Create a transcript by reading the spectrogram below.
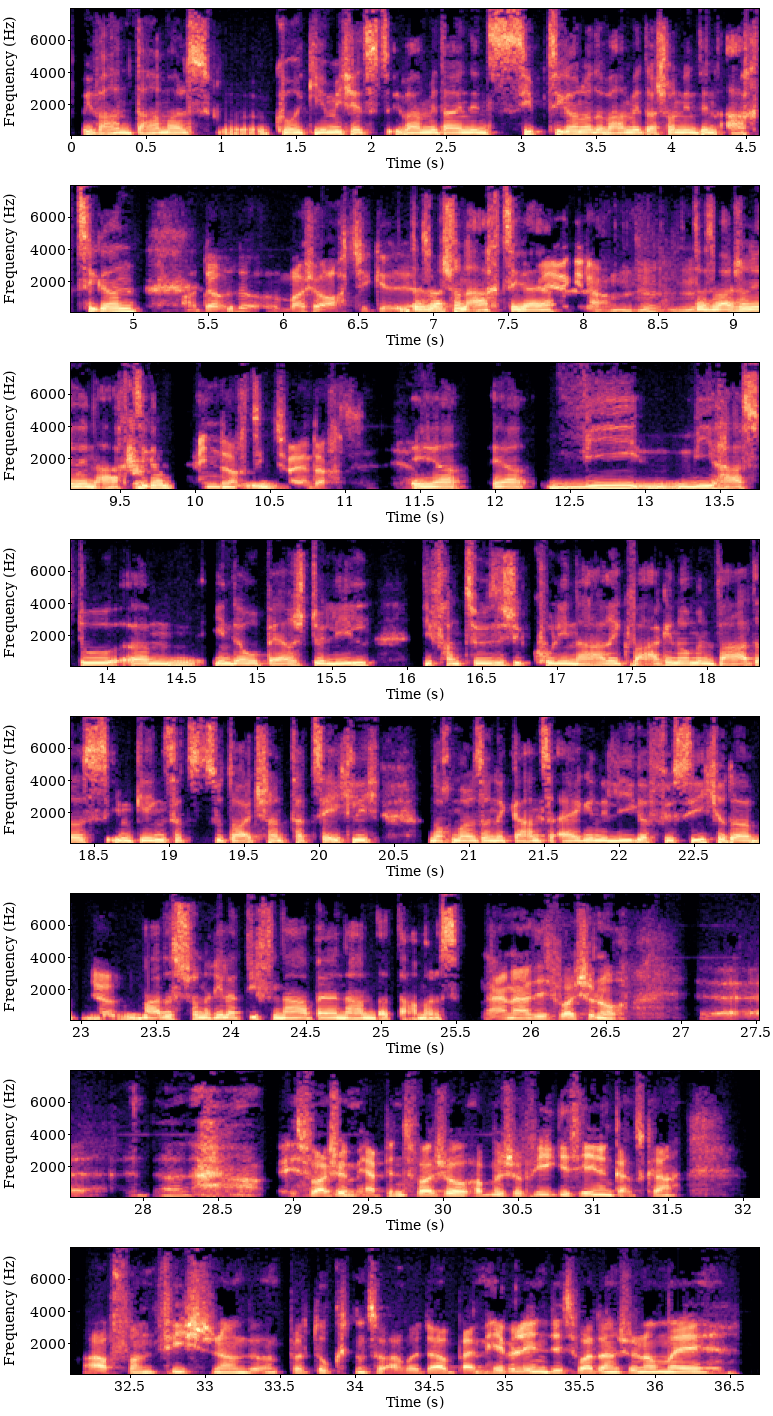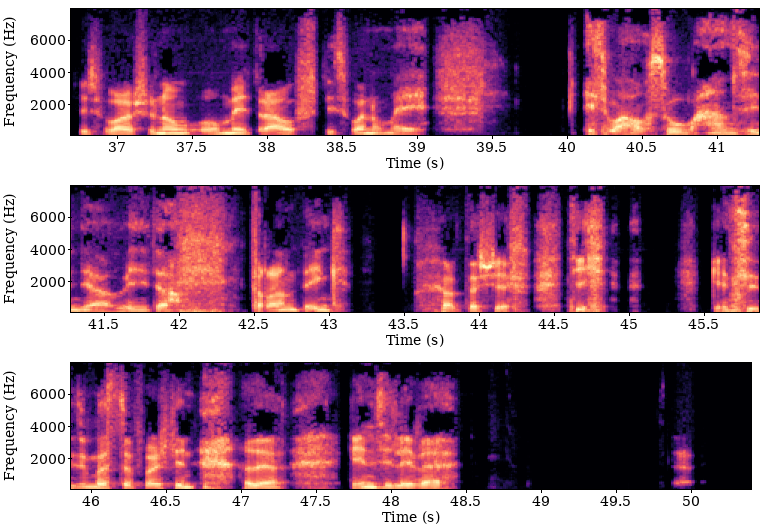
wir waren damals, äh, korrigiere mich jetzt, waren wir da in den 70ern oder waren wir da schon in den 80ern? Ah, da, da war schon 80er. Das war schon 80er, ja. ja genau. Mhm, mhm. Das war schon in den 80ern. 81, 82. Ja, ja. Wie, wie hast du ähm, in der Auberge de Lille die französische Kulinarik wahrgenommen? War das im Gegensatz zu Deutschland tatsächlich nochmal so eine ganz eigene Liga für sich oder ja. war das schon relativ nah beieinander damals? Nein, nein, das war schon noch. Äh, es war schon im Herbst, war schon, hat man schon viel gesehen, ganz klar. Auch von Fischen und, und Produkten und so. Aber da beim Hebelin, das war dann schon nochmal, das war schon nochmal drauf, das war nochmal, es war auch so Wahnsinn, ja, wenn ich da dran denke, hat der Chef die Gänse, du musst dir vorstellen, also Gänseleber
